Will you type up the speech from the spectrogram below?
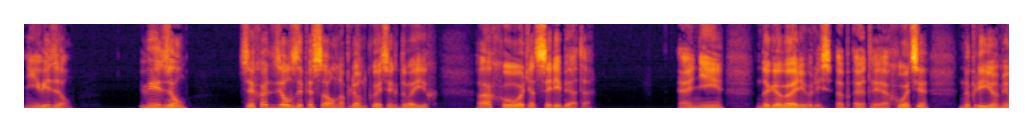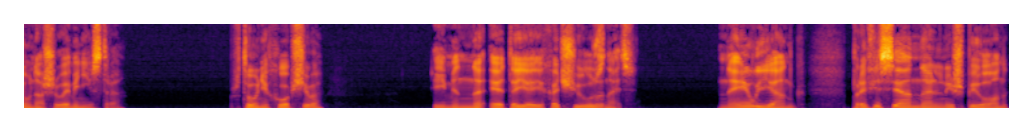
Не видел?» «Видел. Техотдел записал на пленку этих двоих. Охотятся ребята». Они договаривались об этой охоте на приеме у нашего министра. «Что у них общего?» «Именно это я и хочу узнать». Нейл Янг профессиональный шпион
